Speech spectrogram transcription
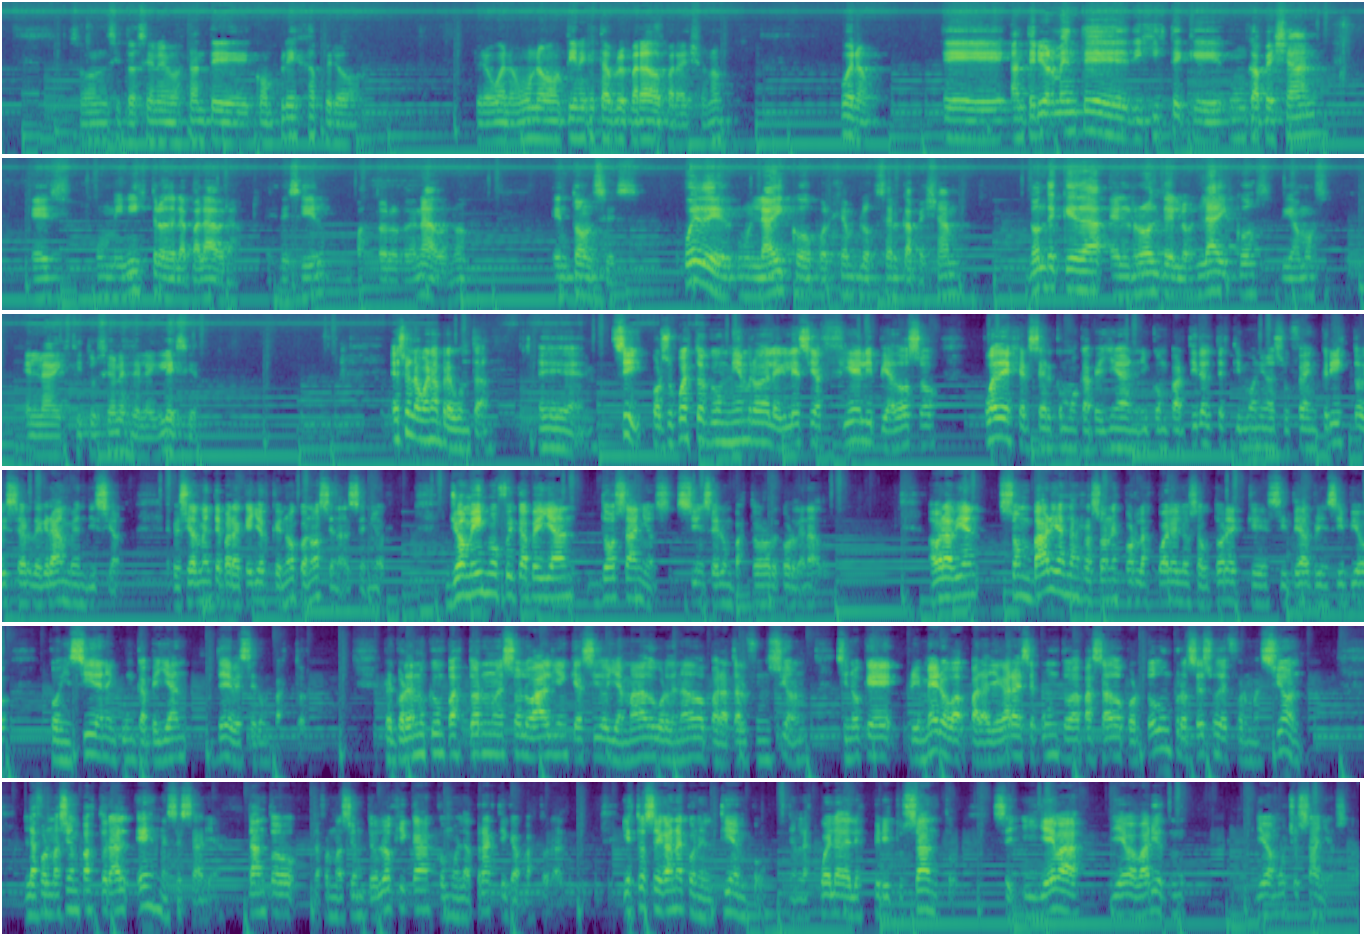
son situaciones bastante complejas, pero pero bueno, uno tiene que estar preparado para ello, ¿no? Bueno, eh, anteriormente dijiste que un capellán es un ministro de la palabra, decir, un pastor ordenado, ¿no? Entonces, ¿puede un laico, por ejemplo, ser capellán? ¿Dónde queda el rol de los laicos, digamos, en las instituciones de la iglesia? Es una buena pregunta. Eh, sí, por supuesto que un miembro de la iglesia fiel y piadoso puede ejercer como capellán y compartir el testimonio de su fe en Cristo y ser de gran bendición, especialmente para aquellos que no conocen al Señor. Yo mismo fui capellán dos años sin ser un pastor ordenado. Ahora bien, son varias las razones por las cuales los autores que cité al principio coinciden en que un capellán debe ser un pastor. Recordemos que un pastor no es solo alguien que ha sido llamado o ordenado para tal función, sino que primero para llegar a ese punto ha pasado por todo un proceso de formación. La formación pastoral es necesaria, tanto la formación teológica como la práctica pastoral. Y esto se gana con el tiempo, en la escuela del Espíritu Santo, y lleva, lleva, varios, lleva muchos años.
